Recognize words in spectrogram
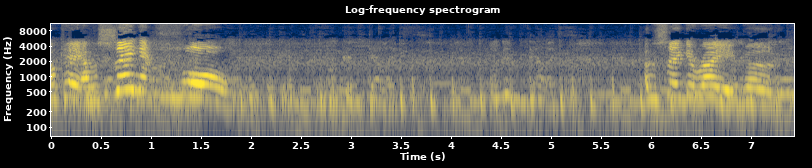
Okay, I was saying it wrong. I'm saying it right. Good.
